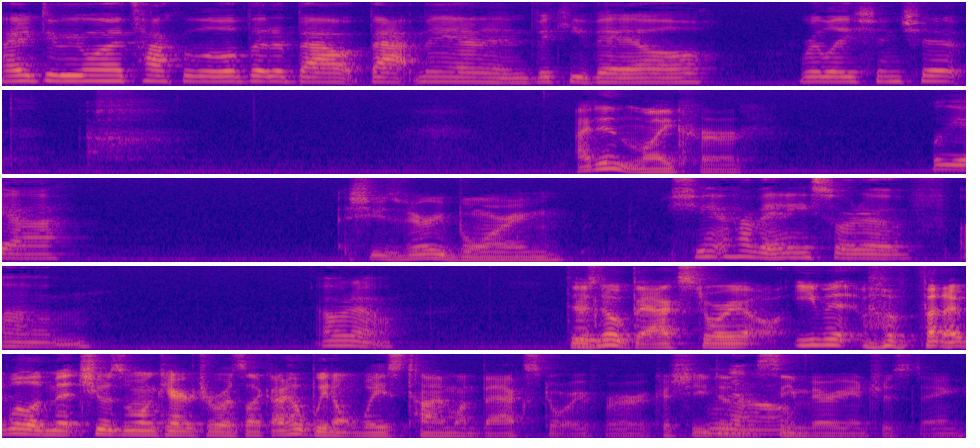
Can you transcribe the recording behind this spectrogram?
All right, do we want to talk a little bit about Batman and Vicki Vale relationship? I didn't like her. Well, yeah, She was very boring. she didn't have any sort of um oh no There's no backstory. Even, but I will admit, she was the one character where it's like, I hope we don't waste time on backstory for her because she doesn't No. seem very interesting.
